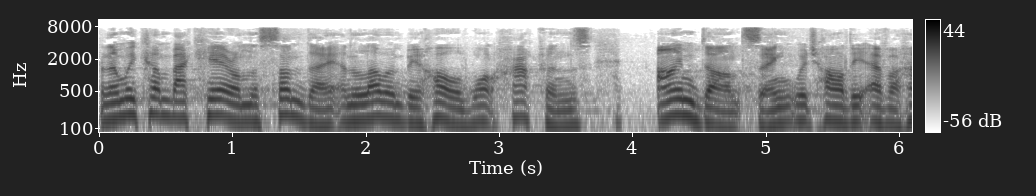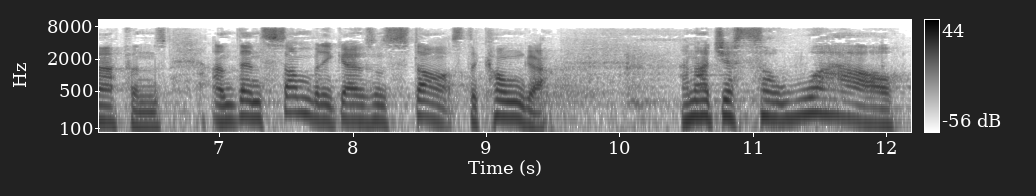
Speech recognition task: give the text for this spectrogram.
And then we come back here on the Sunday, and lo and behold, what happens? I'm dancing, which hardly ever happens, and then somebody goes and starts the conga. And I just thought, wow,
